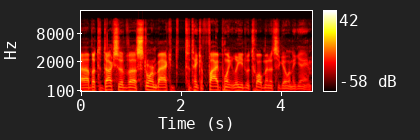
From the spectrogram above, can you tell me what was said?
uh, but the Ducks have uh, stormed back to take a five point lead with 12 minutes to go in the game.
